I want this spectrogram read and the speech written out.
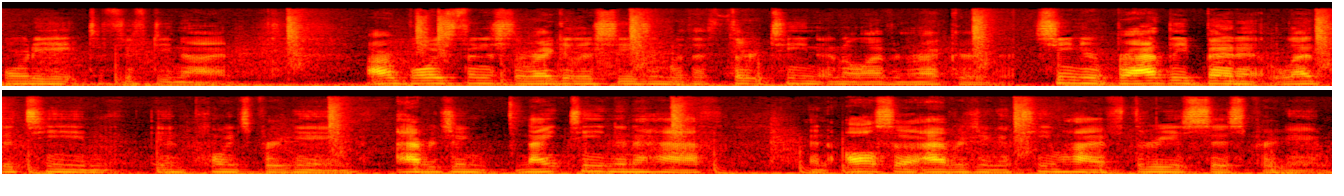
48 to 59. Our boys finished the regular season with a 13 and 11 record. Senior Bradley Bennett led the team in points per game, averaging 19 and a half and also averaging a team high of 3 assists per game.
